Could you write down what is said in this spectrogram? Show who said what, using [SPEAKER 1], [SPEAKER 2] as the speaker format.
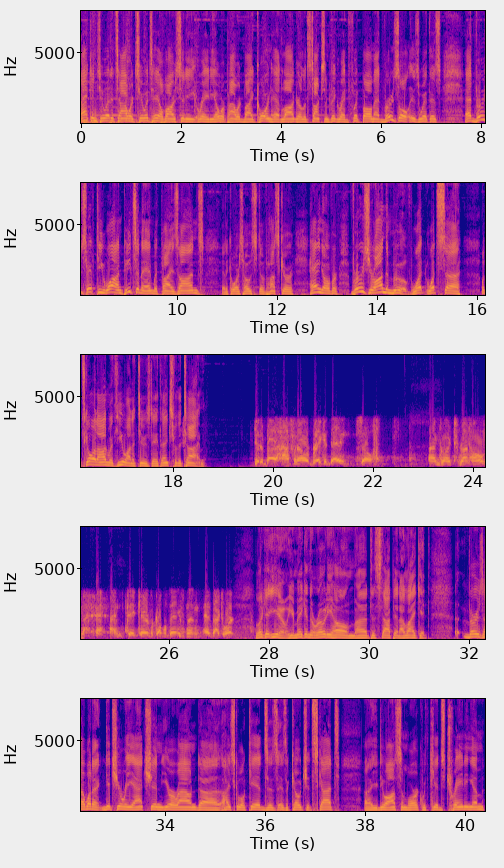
[SPEAKER 1] Back into it. It's hour two. It's Hail Varsity Radio. We're powered by Cornhead Lager. Let's talk some Big Red football. Matt Vrzal is with us at Verz 51, Pizza Man with Pisons, and of course, host of Husker Hangover. Verz, you're on the move. What what's uh, what's going on with you on a Tuesday? Thanks for the time.
[SPEAKER 2] Get about a half an hour break a day, so I'm going to run home and take care of a couple things and then head back to work.
[SPEAKER 1] Look at you. You're making the roadie home uh, to stop in. I like it. Verz, I want to get your reaction. You're around uh, high school kids as, as a coach at Scott. Uh, you do awesome work with kids, training them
